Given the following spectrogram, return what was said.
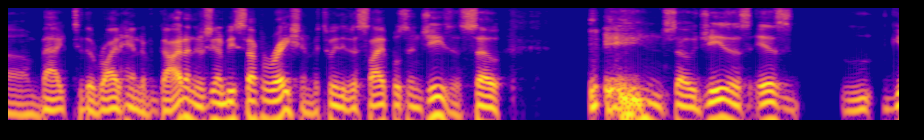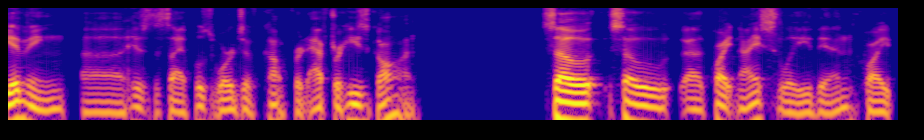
um, back to the right hand of God, and there's going to be separation between the disciples and Jesus. So, so Jesus is giving uh, his disciples words of comfort after he's gone. So, so uh, quite nicely, then, quite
